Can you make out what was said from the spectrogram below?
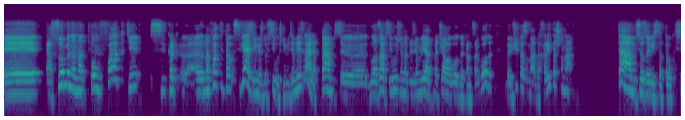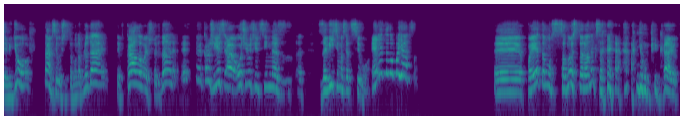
Э, особенно на том факте, как, э, на факте связи между Всевышним и землей Израиля. Там э, глаза Всевышнего на этой земле от начала года до конца года, Берешита Сана, до Харита Шана. Там все зависит от того, как ты себя ведешь, там Всевышний с тобой наблюдает, ты вкалываешь и так далее. Короче, есть а, очень-очень сильная зависимость от всего. И они этого боятся. Поэтому, с одной стороны, они убегают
